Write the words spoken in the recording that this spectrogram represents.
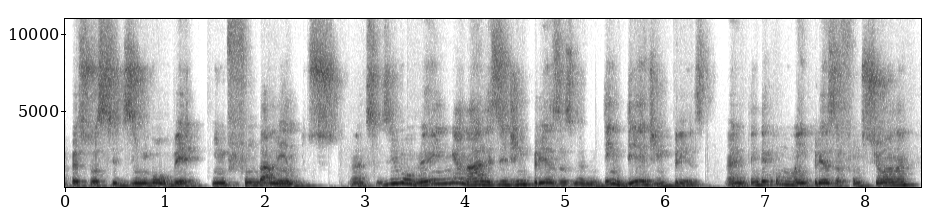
a pessoa se desenvolver em fundamentos, né? se desenvolver em análise de empresas, mesmo, entender de empresa, né? entender como uma empresa funciona,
